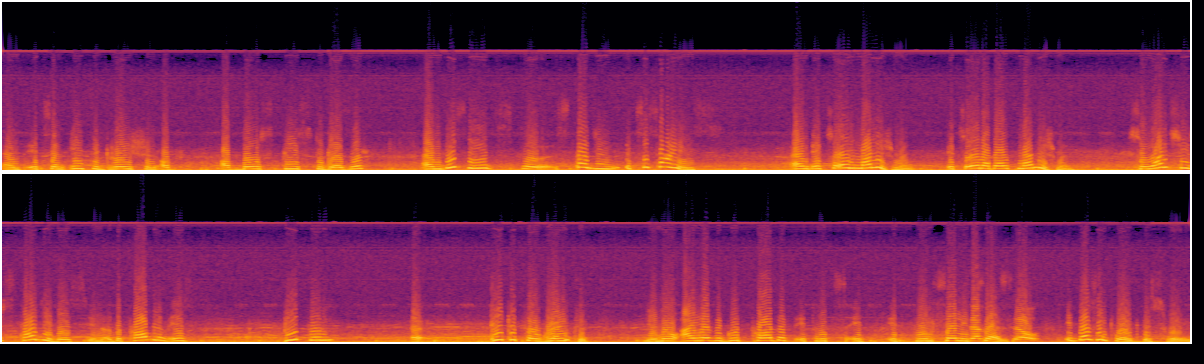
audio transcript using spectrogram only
and it's an integration of, of those pieces together. And this needs to study. It's a science. And it's all management. It's all about management. So once you study this, you know, the problem is people uh, take it for granted. You know, I have a good product, it, would, it, it will sell itself. It doesn't work this way.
